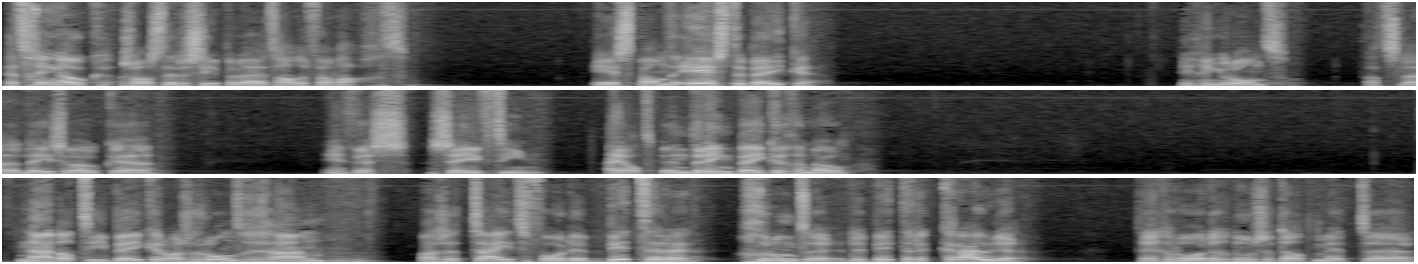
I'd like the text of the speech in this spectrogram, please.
Het ging ook zoals de discipelen het hadden verwacht. Eerst kwam de eerste beker. Die ging rond. Dat lezen we ook eh, in vers 17. Hij had een drinkbeker genomen. Nadat die beker was rondgegaan, was het tijd voor de bittere groenten, de bittere kruiden. Tegenwoordig doen ze dat met uh,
